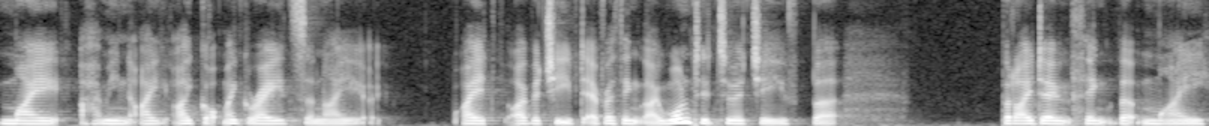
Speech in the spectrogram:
my I mean I, I got my grades and I I I've achieved everything that I wanted to achieve, but but I don't think that my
